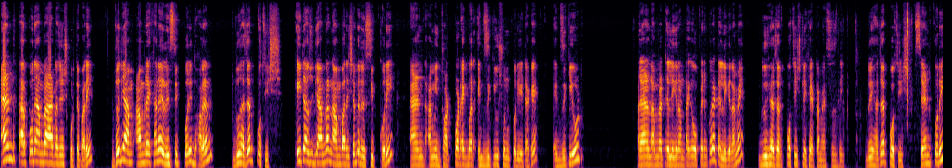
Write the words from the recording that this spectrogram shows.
অ্যান্ড তারপরে আমরা আরেকটা জিনিস করতে পারি। যদি আমরা এখানে রিসিভ করি, ধরেন দু এইটা যদি আমরা নাম্বার হিসেবে রিসিভ করি অ্যান্ড আমি ঝটপট একবার এক্সিকিউশন করি এটাকে। এক্সিকিউট অ্যান্ড আমরা টেলিগ্রামটাকে ওপেন করে টেলিগ্রামে দুই হাজার পঁচিশ লিখে একটা মেসেজ দিই। দুই হাজার পঁচিশ। সেন্ড করি।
